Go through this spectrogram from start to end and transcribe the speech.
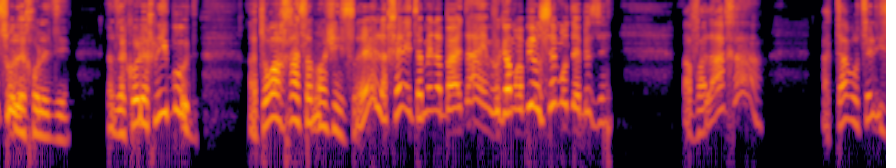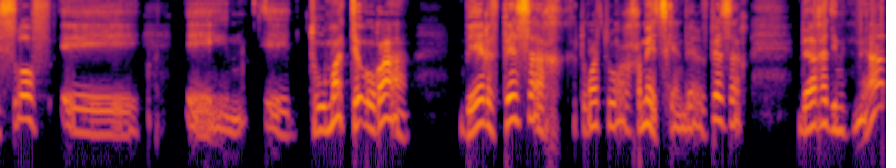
אסור לאכול את זה. אז הכל הולך לאיבוד. התורה חסה על של ישראל, לכן יטמנה בידיים, וגם רבי יוסי מודה בזה. אבל אחא, אתה רוצה לשרוף אה, אה, אה, תרומת טהורה בערב פסח, תרומת טהורה חמץ, כן, בערב פסח, ביחד עם טמאה?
